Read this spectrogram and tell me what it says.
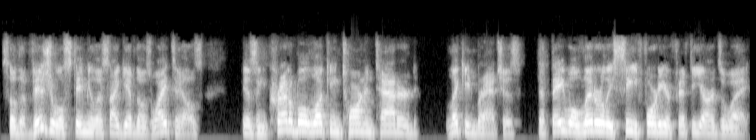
So the visual stimulus I give those whitetails is incredible looking torn and tattered licking branches that they will literally see 40 or 50 yards away.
